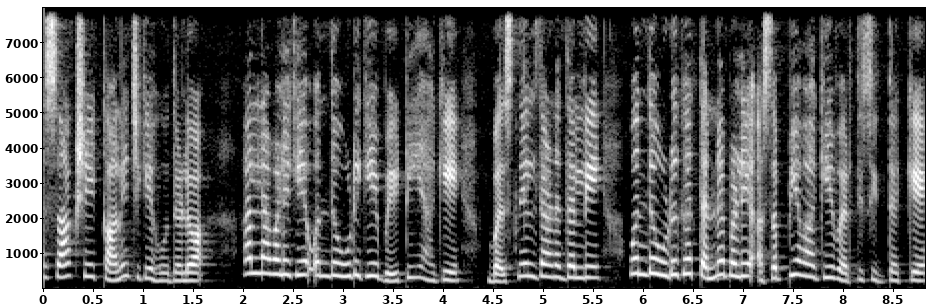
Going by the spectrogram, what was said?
ಸಾಕ್ಷಿ ಕಾಲೇಜಿಗೆ ಹೋದಳು. ಅಲ್ಲವಳಿಗೆ ಒಂದು ಹುಡುಗಿ ಭೇಟಿಯಾಗಿ ಬಸ್ ನಿಲ್ದಾಣದಲ್ಲಿ ಒಂದು ಹುಡುಗ ತನ್ನ ಬಳಿ ಅಸಭ್ಯವಾಗಿ ವರ್ತಿಸಿದ್ದಕ್ಕೆ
